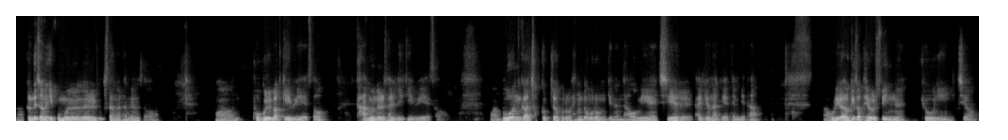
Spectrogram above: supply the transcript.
어, 그런데 저는 이 본문을 묵상을 하면서 어, 복을 받기 위해서 가문을 살리기 위해서 어, 무언가 적극적으로 행동으로 옮기는 나오미의 지혜를 발견하게 됩니다. 어, 우리가 여기서 배울 수 있는 교훈이 있지요.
